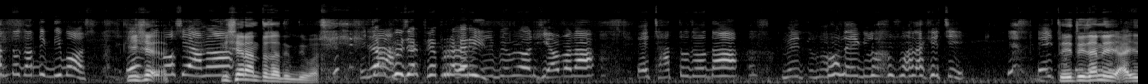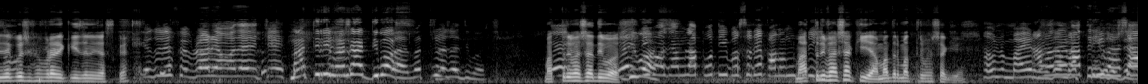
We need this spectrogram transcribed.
আন্তর্জাতিক দিবস? এই কিসে- দিবসে আমরা কিসের আন্তর্জাতিক দিবস? এটা ফেব্রুয়ারি। ফেব্রুয়ারি আমরা এই ছাত্র জনতা মানে এগুলো মারা গেছে। তুই তুই জানিস একুশে ফেব্রুয়ারি কি জানিস আজকে? একুশে ফেব্রুয়ারি আমাদের হচ্ছে মাতৃভাষা দিবস। মাতৃভাষা দিবস। মাতৃভাষা দিবস। আমরা প্রতি বছরে পালন করি। মাতৃভাষা কি? আমাদের মাতৃভাষা কি? আমরা মায়ের ভাষা মাতৃভাষা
